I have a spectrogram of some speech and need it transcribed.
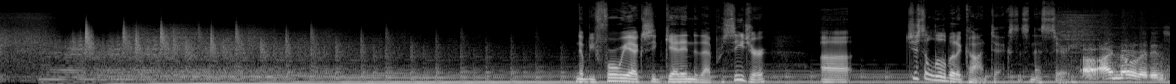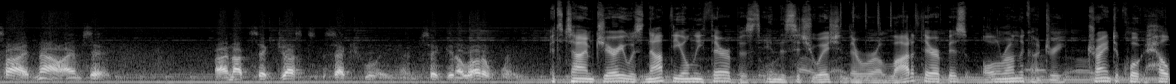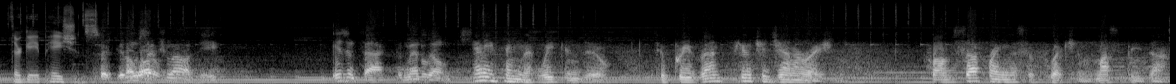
Now, before we actually get into that procedure, uh, just a little bit of context is necessary. Uh, I know that inside now I'm sick. I'm not sick just sexually. I'm sick in a lot of ways. At the time, Jerry was not the only therapist in this situation. There were a lot of therapists all around the country trying to, quote, help their gay patients. Sick in a lot of ways. Homosexuality is, in fact, a mental illness. Anything that we can do to prevent future generations from suffering this affliction must be done.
